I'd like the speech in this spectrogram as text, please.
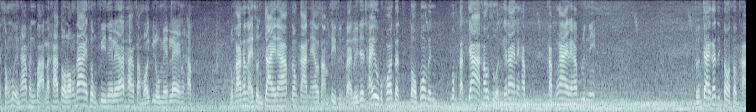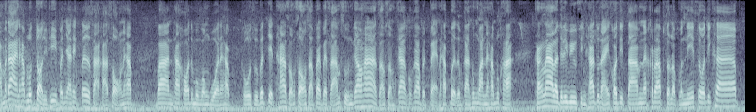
225,000 บาท ราคาต่อรองได้ส่งฟรีในระยะทาง 300 กิโลเมตรแรกนะครับ ลูกค้าท่านไหนสนใจนะครับ ต้องการ L 3 4 0 8หรือจะใช้อุปกรณ์ตัดต่อพ่วงเป็นพวกตัดหญ้าเข้าสวนก็ได้นะครับ ขับง่ายนะครับรุ่นนี้ สนใจก็ติดต่อสอบถามมาได้นะครับ รถจอดอยู่ที่ปัญญาเทคเตอร์สาขา 2 นะครับ บ้านท่าคอตำบลวังบัวนะครับ โทร0 8 7 5 2 2 3 8 8 3 0 9 5 3 3 9 9 9 8 8 นะครับ เปิดทำการทุกวันนะครับลูกค้า ครั้งหน้าเราจะรีวิวสินค้าตัวไหนคอยติดตามนะครับสำหรับวันนี้ สวัสดีครับ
